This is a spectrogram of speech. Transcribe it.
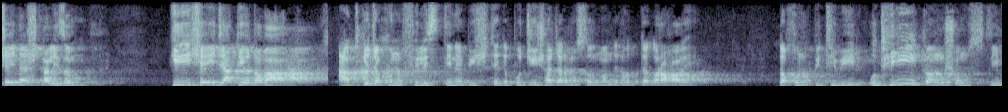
সেই ন্যাশনালিজম কি সেই জাতীয়তাবাদ? আজকে যখন ফিলিস্তিনে বিশ থেকে পঁচিশ হাজার মুসলমানদের হত্যা করা হয়, তখন পৃথিবীর অধিকাংশ মুসলিম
